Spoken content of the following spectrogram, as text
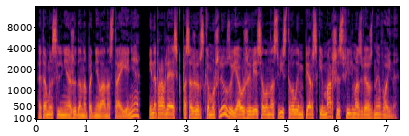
Эта мысль неожиданно подняла настроение, и, направляясь к пассажирскому шлюзу, я уже весело насвистывал имперский марш из фильма «Звездные войны».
